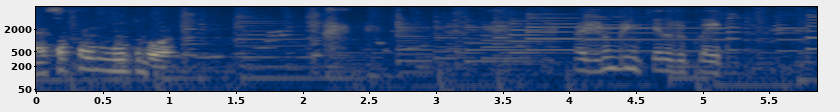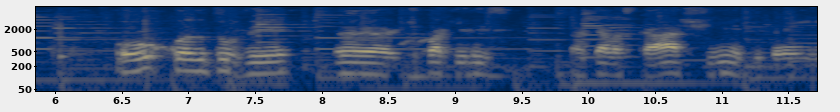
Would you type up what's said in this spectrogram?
essa foi muito boa. imagina um brinquedo do Clayton. Ou quando tu vê, eh, tipo, aqueles, aquelas caixinhas que tem,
